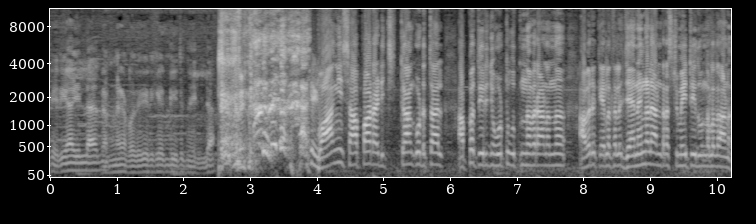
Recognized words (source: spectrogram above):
ശരിയായില്ല. അങ്ങനെ പ്രതികരിക്കേണ്ടിയിരുന്നില്ല. വാങ്ങി സാപ്പാടടിക്കാൻ കൊടുത്താൽ അപ്പൊ തിരിഞ്ഞ് വോട്ട് കുത്തുന്നവരാണെന്ന് അവർ കേരളത്തിലെ ജനങ്ങളെ അണ്ടർ എസ്റ്റിമേറ്റ് ചെയ്തു എന്നുള്ളതാണ്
